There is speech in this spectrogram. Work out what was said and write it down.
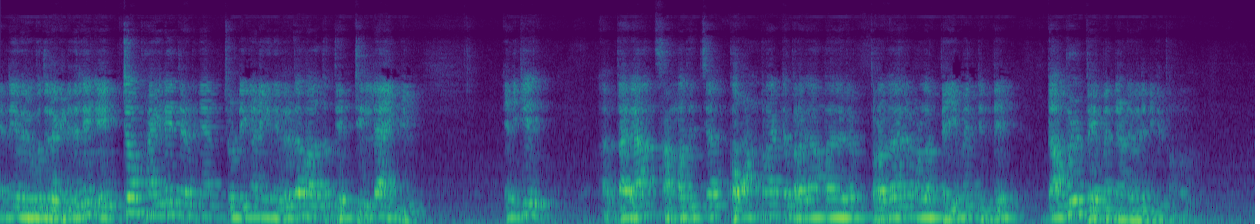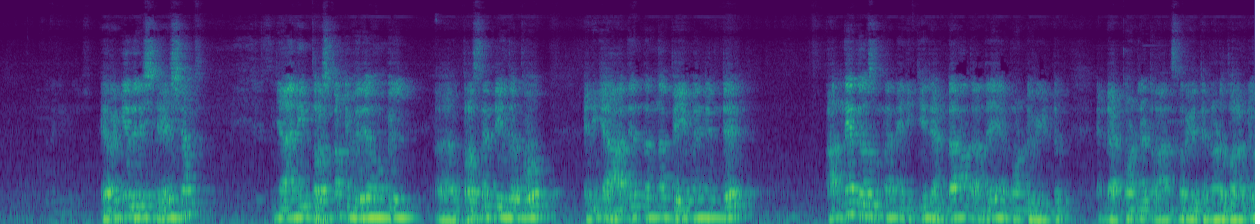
എന്നെ ഇവർ ഉപദ്രവിക്കണം ഇതിൽ ഏറ്റവും ഹൈലൈറ്റ് ആയിട്ട് ഞാൻ ചൂണ്ടിക്കാണിക്കുന്നത് ഇവരുടെ ഭാഗത്ത് തെറ്റില്ല എങ്കിൽ എനിക്ക് തരാൻ സമ്മതിച്ച കോൺട്രാക്ട് പ്രകാരം പ്രകാരമുള്ള പേയ്മെന്റിന്റെ ഡബിൾ പേയ്മെന്റ് ആണ് ഇവരെനിക്ക് തന്നത്. ഇറങ്ങിയതിന് ശേഷം ഞാൻ ഈ പ്രശ്നം ഇവരെ മുമ്പിൽ പ്രസന്റ് ചെയ്തപ്പോ എനിക്ക് ആദ്യം തന്ന പേയ്മെന്റിന്റെ അന്നേ ദിവസം തന്നെ എനിക്ക് രണ്ടാമത് അതേ എമൗണ്ട് വീണ്ടും എന്റെ അക്കൗണ്ടിൽ ട്രാൻസ്ഫർ ചെയ്തിട്ട് എന്നോട് പറഞ്ഞു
